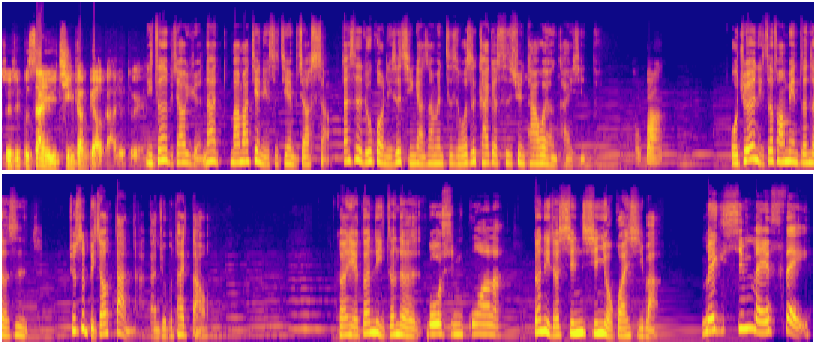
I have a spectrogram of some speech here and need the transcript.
所以是不善于情感表达就对了。你真的比较远，那妈妈见你的时间比较少。但是如果你是情感上面支持，或是开个视讯，她会很开心的。好吧，我觉得你这方面真的是就是比较淡啊，感觉不太到。可能也跟你真的我心肝啦，跟你的心心有关系吧，没心没肺。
